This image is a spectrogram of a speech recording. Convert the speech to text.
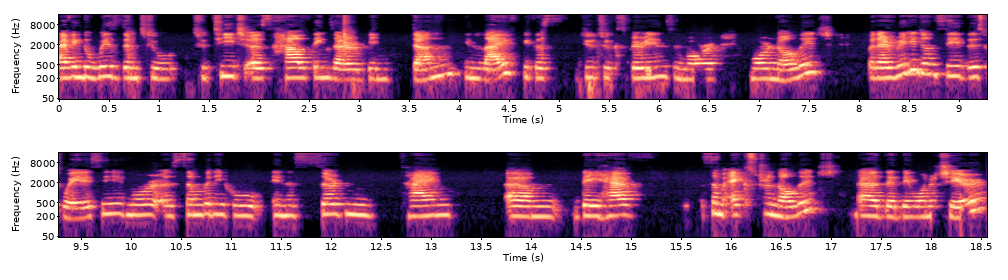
having the wisdom to to teach us how things are being done in life because due to experience and more more knowledge. But i really don't see it this way. I see it more as somebody who in a certain time um, they have some extra knowledge uh, that they want to share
